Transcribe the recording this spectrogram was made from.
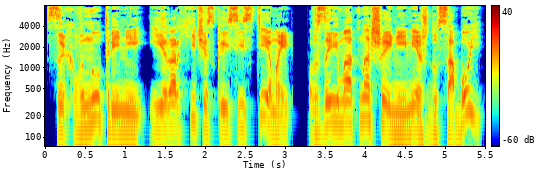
с их внутренней иерархической системой взаимоотношений между собой,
